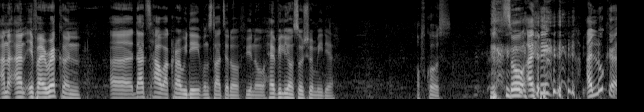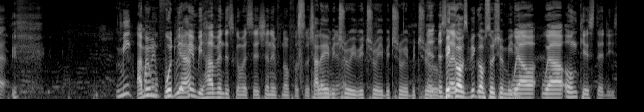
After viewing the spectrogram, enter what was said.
And and if I reckon, uh, that's how Accra We Day even started off. You know, heavily on social media. Of course. so I think I look at me. I mean, would we yeah. even be having this conversation if not for social Shall it media? be true? It be true. It be true. It be true. it's big like ups, big ups, social We media are we are our own case studies.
